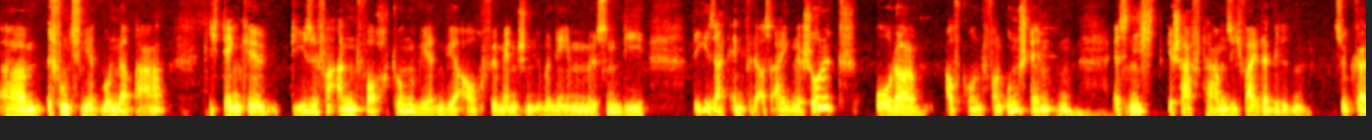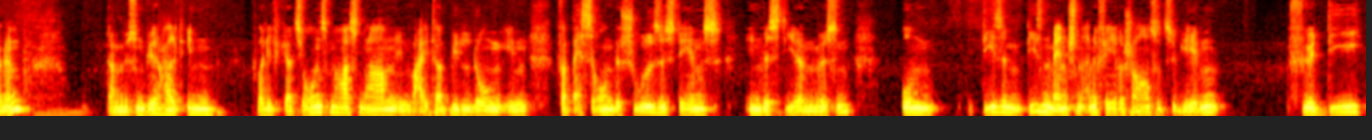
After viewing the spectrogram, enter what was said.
Ähm, es funktioniert wunderbar. Ich denke, diese Verantwortung werden wir auch für Menschen übernehmen müssen, die, wie gesagt, entweder aus eigener Schuld oder aufgrund von Umständen es nicht geschafft haben, sich weiterbilden zu können. Da müssen wir halt in Qualifikationsmaßnahmen, in Weiterbildung, in Verbesserung des Schulsystems investieren müssen, um diesem, diesen Menschen eine faire Chance zu geben, für die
